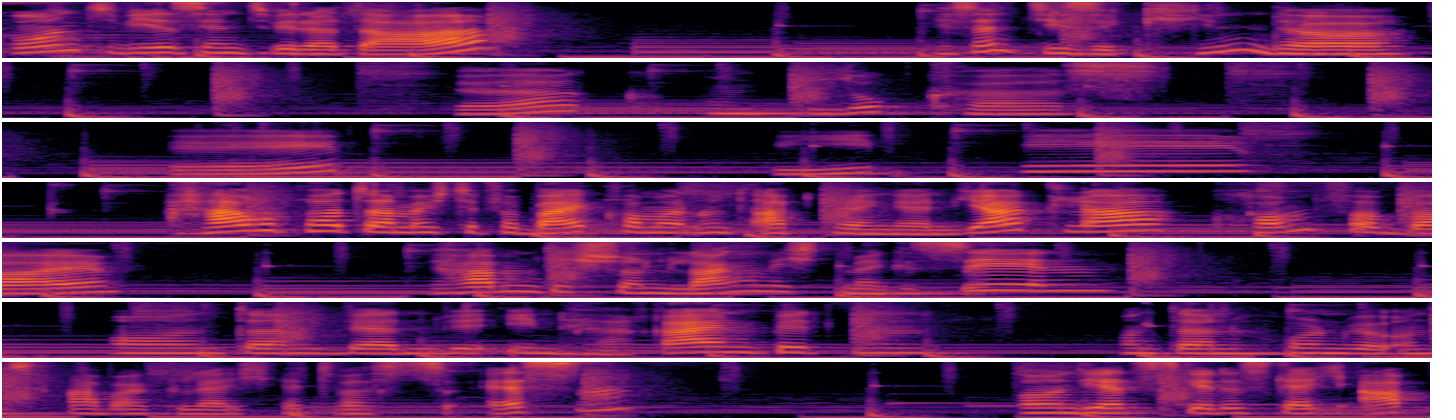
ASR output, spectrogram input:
Und wir sind wieder da. Wer sind diese Kinder? Jörg und Lukas. Okay. Bibi. Harry Potter möchte vorbeikommen und abhängen. Ja klar, komm vorbei. Wir haben dich schon lange nicht mehr gesehen. Und dann werden wir ihn hereinbitten. Und dann holen wir uns aber gleich etwas zu essen. Und jetzt geht es gleich ab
